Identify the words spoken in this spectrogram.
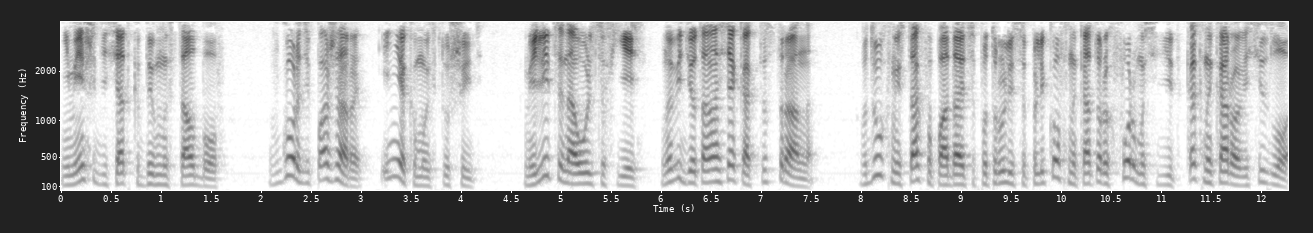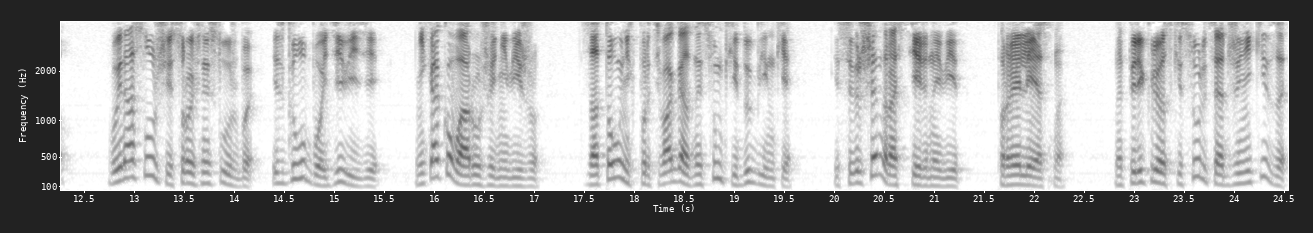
не меньше десятка дымных столбов. В городе пожары, и некому их тушить. Милиция на улицах есть, но ведет она себя как-то странно. В двух местах попадаются патрули сопляков, на которых форма сидит, как на корове седло. Военнослужащие срочной службы из голубой дивизии. Никакого оружия не вижу. Зато у них противогазные сумки и дубинки. И совершенно растерянный вид. Прелестно. На перекрестке с улицы от Дженикидзе,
